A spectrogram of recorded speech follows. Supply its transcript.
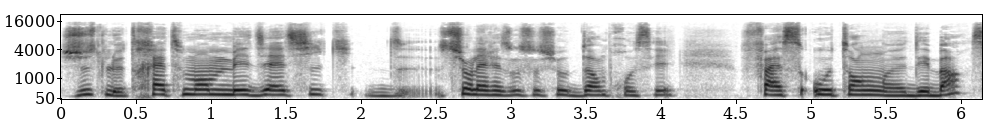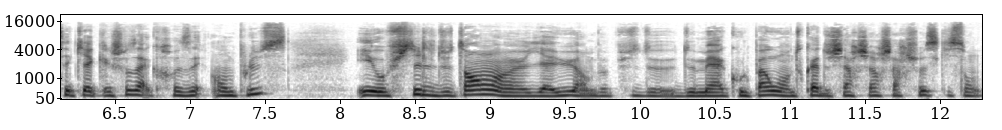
juste le traitement médiatique sur les réseaux sociaux d'un procès fasse autant euh, débat. C'est qu'il y a quelque chose à creuser en plus. Et au fil du temps, euh, il y a eu un peu plus de, de mea culpa, ou en tout cas de chercheurs, chercheuses qui sont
